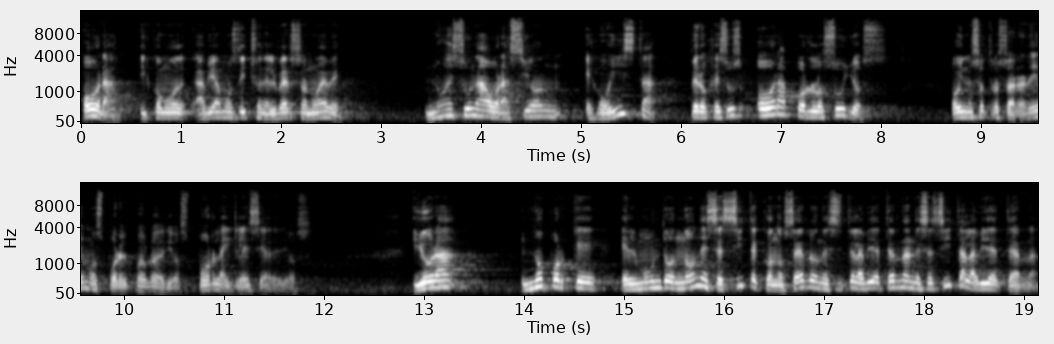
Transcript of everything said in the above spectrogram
ora, y como habíamos dicho en el verso 9, no es una oración egoísta, pero Jesús ora por los suyos. Hoy nosotros oraremos por el pueblo de Dios, por la iglesia de Dios. Y ora no porque el mundo no necesite conocerlo, necesite la vida eterna, necesita la vida eterna.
